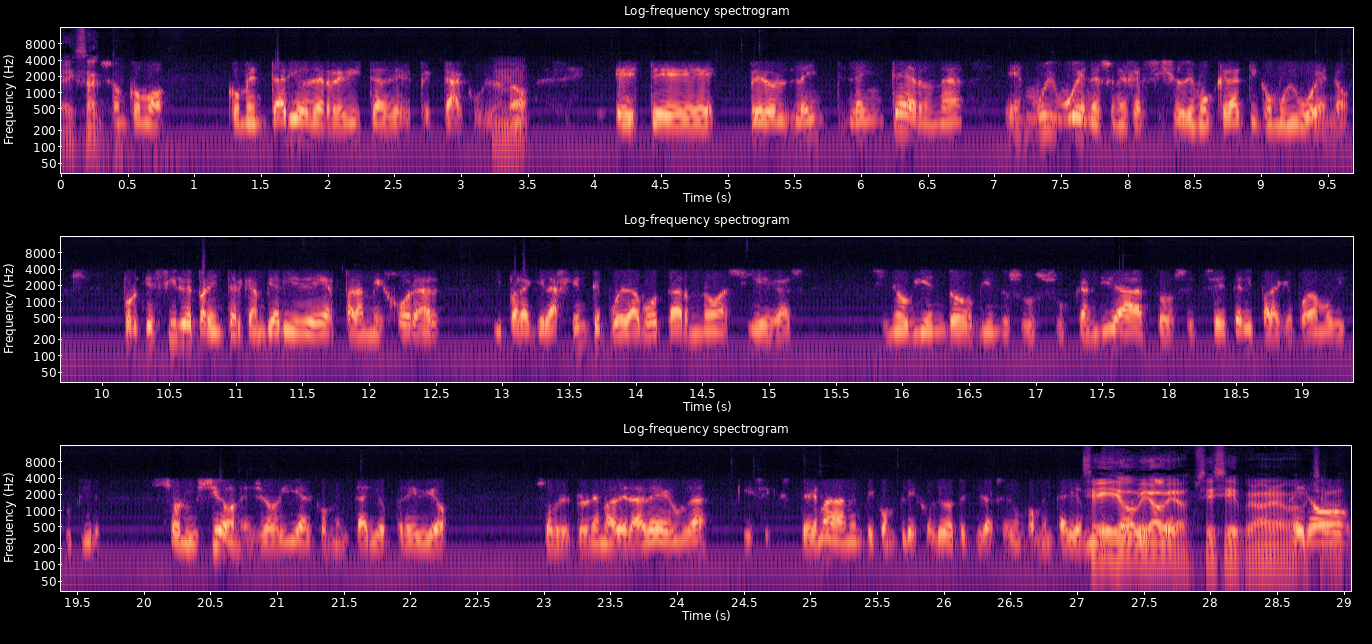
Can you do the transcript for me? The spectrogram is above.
exacto. Son como comentarios de revistas de espectáculos, ¿no? Este, pero la, la interna es muy buena, es un ejercicio democrático muy bueno, porque sirve para intercambiar ideas, para mejorar y para que la gente pueda votar no a ciegas, sino viendo viendo sus, sus candidatos, etcétera, y para que podamos discutir soluciones. Yo oía el comentario previo sobre el problema de la deuda, que es extremadamente complejo. Luego te quiero hacer un comentario. Sí, obvio, obvio. Sí, sí, pero, pero,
